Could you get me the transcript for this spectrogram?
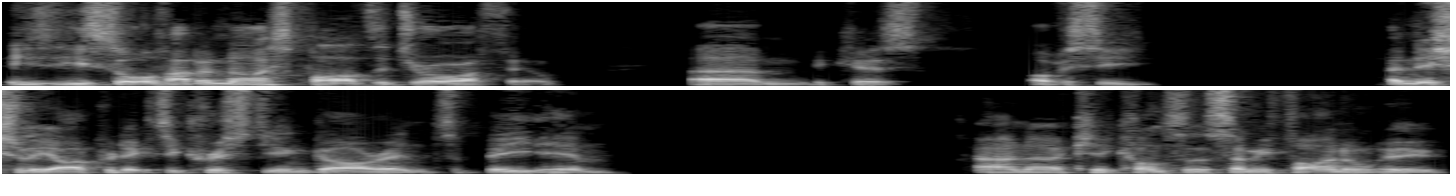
He's, he's, sort of had a nice part of the draw, I feel, um, because obviously initially I predicted Christian Garin to beat him and uh, kick on to the semi final, who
